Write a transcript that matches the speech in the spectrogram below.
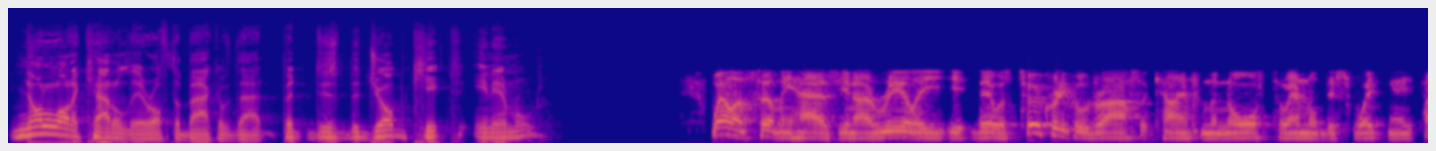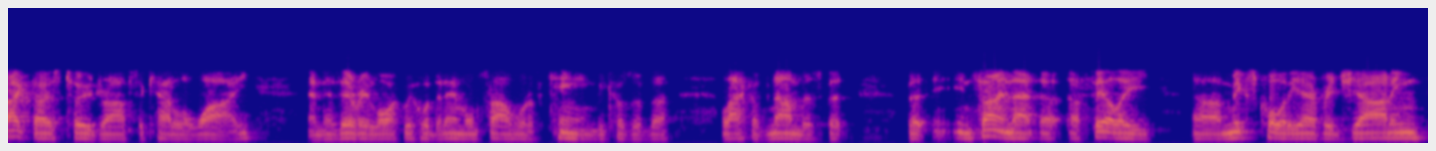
Not a lot of cattle there off the back of that, but does the job kicked in Emerald? Well, it certainly has. You know, really, it, there was two critical drafts that came from the north to Emerald this week. Now, you take those two drafts of cattle away, and there's every likelihood that Emerald sale would have keen because of the lack of numbers. But, but in saying that, a, a fairly uh, mixed quality average yarding,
